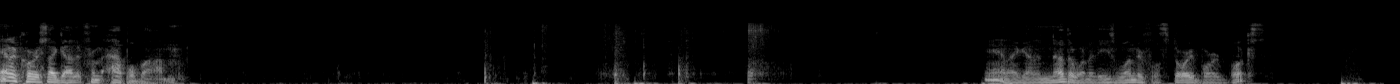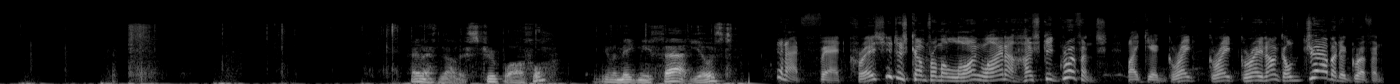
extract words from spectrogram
And of course I got it from Appelboom. And I got another one of these wonderful storyboard books. And that's another stroopwafel. You're gonna make me fat, Yost. You're not fat, Chris. You just come from a long line of husky griffins, like your great great great uncle Jabba the Griffin.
